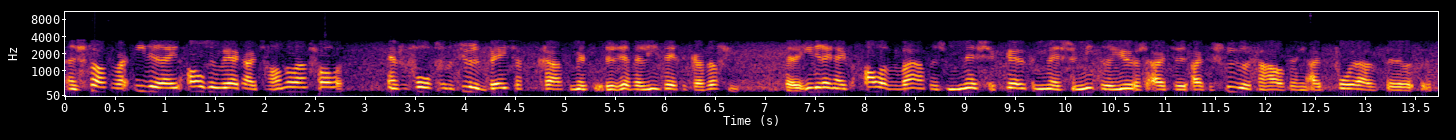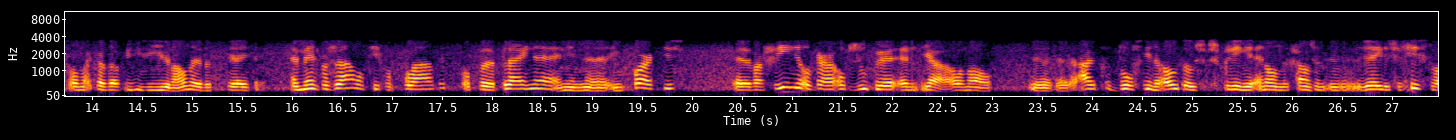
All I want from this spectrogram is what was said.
een, stad waar iedereen al zijn werk uit zijn handen laat vallen. En vervolgens natuurlijk bezig gaat met de rebellie tegen Gaddafi. Uh, iedereen heeft alle wapens, messen, keukenmessen, mitrailleurs uit de, uit de schuren gehaald en uit de vooruit uh, van Gaddafi die ze hier in handen hebben gekregen. En men verzamelt zich op plaatsen, op uh, pleinen en in, in parkjes, waar vrienden elkaar opzoeken en ja, allemaal uitgedost in de auto's springen. En dan gaan ze, reden ze gisteren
